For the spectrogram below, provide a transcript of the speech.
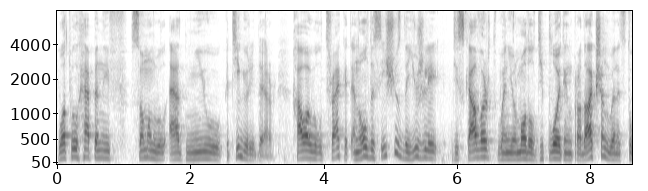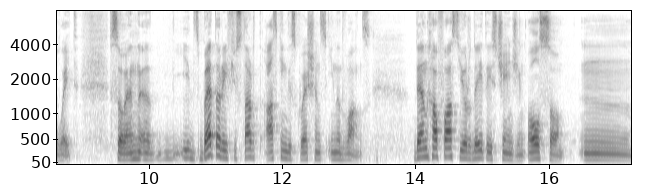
What will happen if someone will add new category there? How I will track it? And all these issues, they usually discovered when your model deployed in production when it's too late. So, and uh, it's better if you start asking these questions in advance. Then how fast your data is changing. Also, mm,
